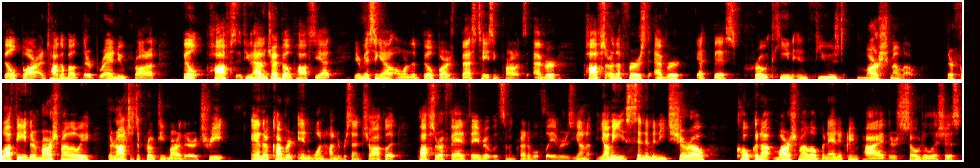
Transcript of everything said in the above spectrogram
Built Bar and talk about their brand new product, Built Puffs. If you haven't tried Built Puffs yet, you're missing out on one of the Built Bar's best tasting products ever. Puffs are the first ever, get this, protein infused marshmallow. They're fluffy, they're marshmallowy, they're not just a protein bar, they're a treat, and they're covered in 100% chocolate. Puffs are a fan favorite with some incredible flavors yummy cinnamony churro, coconut marshmallow, banana cream pie. They're so delicious.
